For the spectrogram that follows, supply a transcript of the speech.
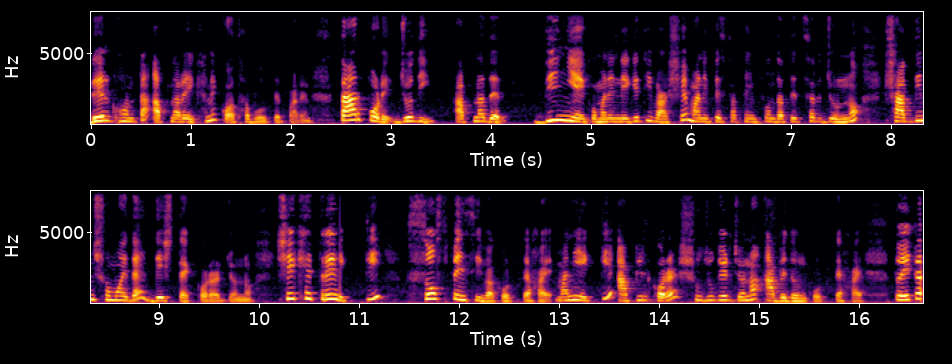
দেড় ঘণ্টা আপনারা এখানে কথা বলতে পারেন। তারপরে যদি আপনাদের দিনিয়েকো মানে নেগেটিভ আসে মানিফেস্টাতে ইনফোন্দাতেসার জন্য, সাত দিন সময় দেয় দেশ ত্যাগ করার জন্য। সেক্ষেত্রে একটি সসপেন্সিভা করতে হয় মানে একটি আপিল করার সুযোগের জন্য আবেদন করতে হয়। তো এটা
